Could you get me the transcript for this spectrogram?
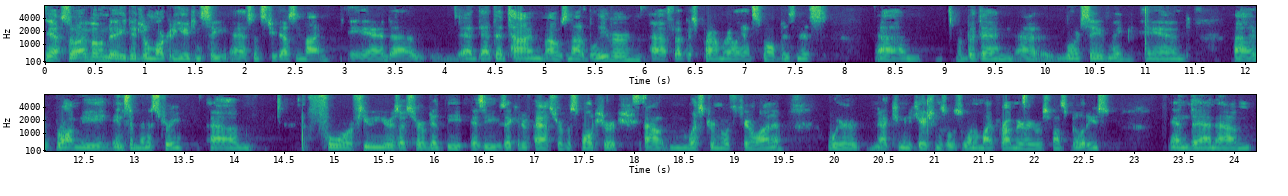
Yeah, so I've owned a digital marketing agency uh, since 2009, and uh, at, at that time I was not a believer, uh, focused primarily on small business. Um, but then uh, Lord saved me and uh, brought me into ministry. Um, for a few years, I served at the as the executive pastor of a small church out in Western North Carolina, where uh, communications was one of my primary responsibilities. And then um,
